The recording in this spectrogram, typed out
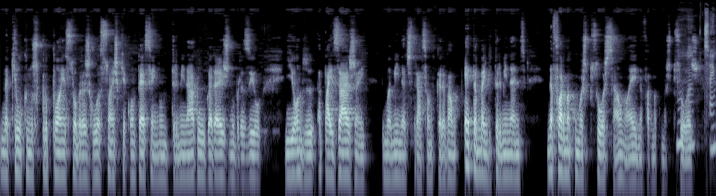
naquilo que nos propõe sobre as relações que acontecem num determinado lugarejo no Brasil e onde a paisagem de uma mina de extração de carvão é também determinante na forma como as pessoas são, não é? E na forma como as pessoas, uhum,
